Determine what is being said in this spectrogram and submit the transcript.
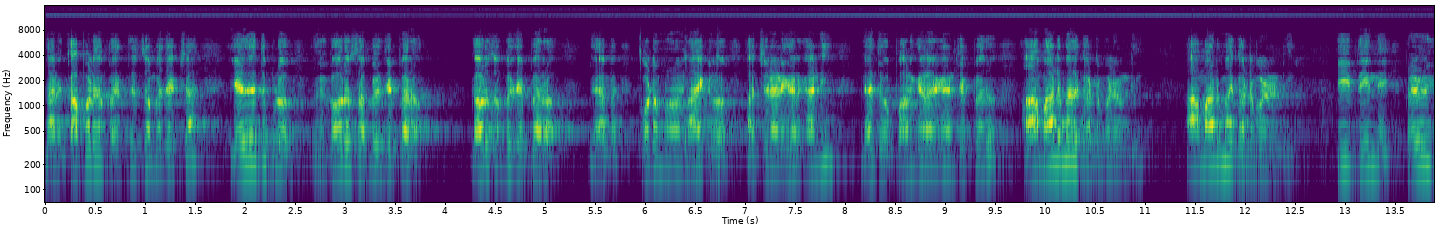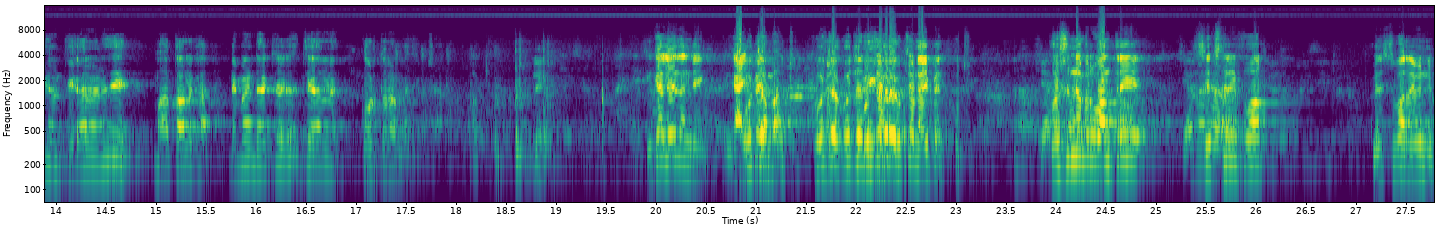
దాన్ని కాపాడడం ప్రయత్నిస్తాం అధ్యక్ష. ఏదైతే ఇప్పుడు గౌరవ సభ్యులు చెప్పారో గౌరవ సభ్యులు చెప్పారో కుటుంబంలో ఉన్న నాయకులు అచ్చెన్నాయుడు గారు కానీ లేదా పవన్ కళ్యాణ్ గారు చెప్పారు ఆ మాట మీద కట్టుబడి ఉండి ఆ మాట మీద కట్టుబడి ఉండి ఈ దీన్ని ప్రైవేటీకరణ చేయాలనేది మా తాలూకా డిమాండ్ యాక్చువల్గా చేయాలని కోరుతున్నాం అధ్యక్ష ఇంకా లేదండి. ఇంకా. కూర్చో, కూర్చో. కూర్చోండి, కూర్చోండి అయిపోయింది. కూర్చో. Question number one three six three four minister for revenue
